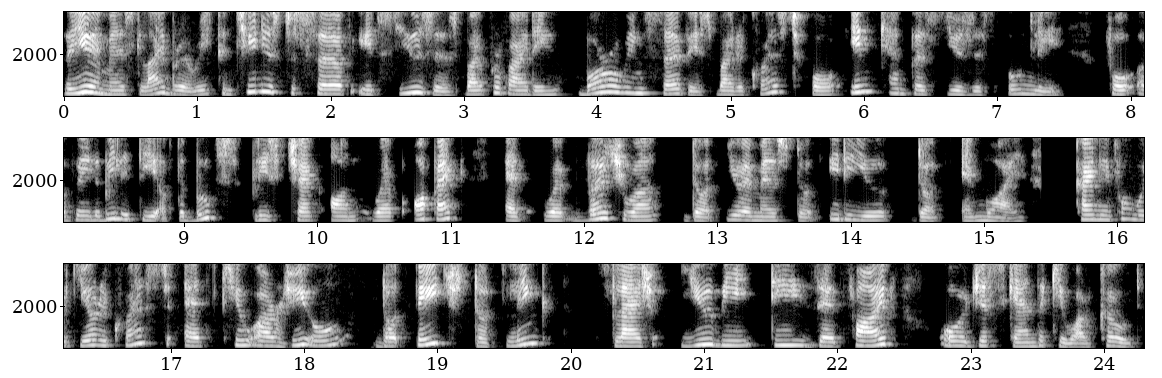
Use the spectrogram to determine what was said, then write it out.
The UMS library continues to serve its users by providing borrowing service by request for in-campus users only. For availability of the books, please check on WebOPAC at webvirtua.ums.edu.my. Kindly forward your request at qrgo.page.link slash ubtz5 or just scan the QR code.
